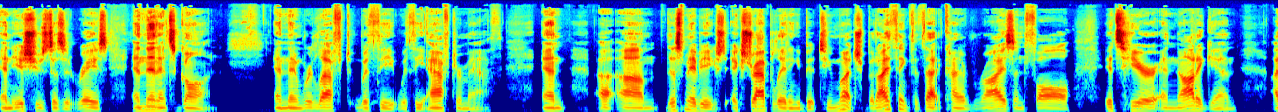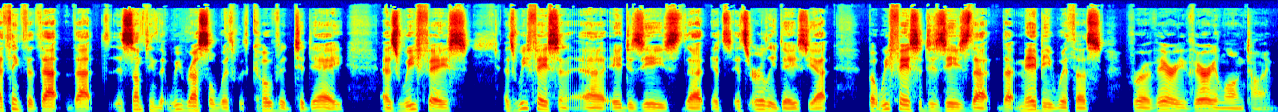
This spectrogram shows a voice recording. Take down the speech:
and issues does it raise? And then it's gone, and then we're left with the with the aftermath. And uh, um, this may be ex- extrapolating a bit too much, but I think that that kind of rise and fall, it's here and not again, I think that, that that is something that we wrestle with with COVID today, as we face as we face an, uh, a disease that it's it's early days yet, but we face a disease that that may be with us for a very very long time,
